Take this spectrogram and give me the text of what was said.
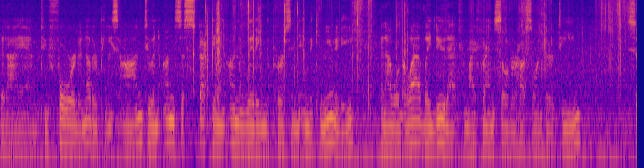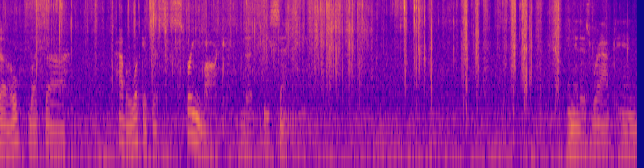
that I am to forward another piece on to an unsuspecting, unwitting person in the community. And I will gladly do that for my friend Silver Hustlin' 13. So let's uh, have a look at this Springbok that he sent me. And it is wrapped in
